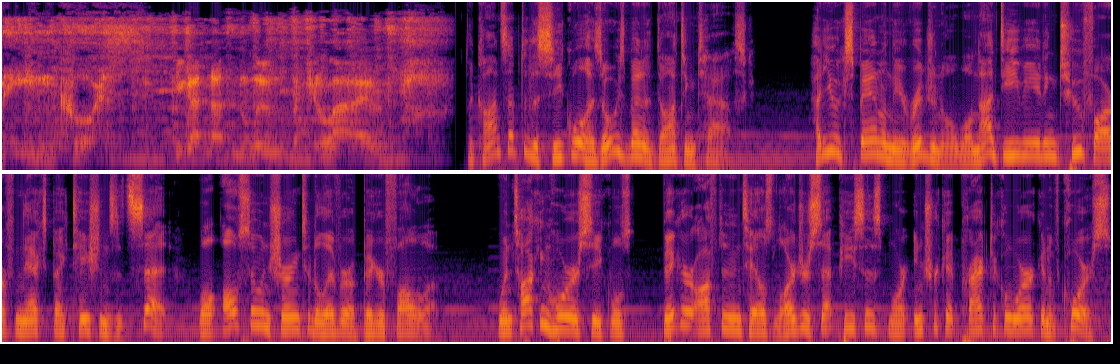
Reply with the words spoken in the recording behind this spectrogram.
main course. You got nothing to lose but your lives. The concept of the sequel has always been a daunting task. How do you expand on the original while not deviating too far from the expectations it set, while also ensuring to deliver a bigger follow up? When talking horror sequels, bigger often entails larger set pieces, more intricate practical work, and of course,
